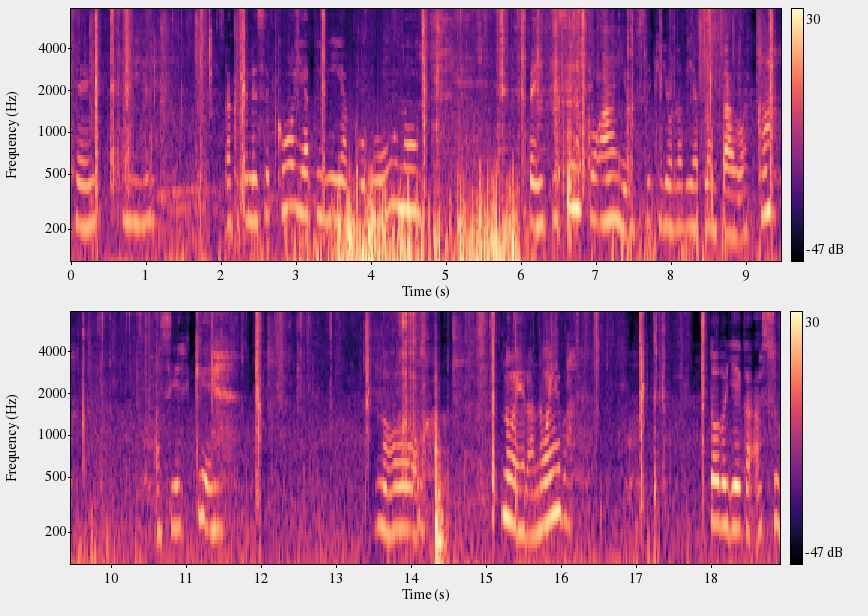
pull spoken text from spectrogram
Ok, y la que se me secó ya tenía como unos 25 años de que yo la había plantado acá. Así es que no, no era nueva. Todo llega a su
